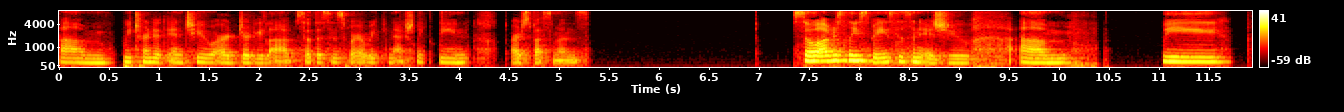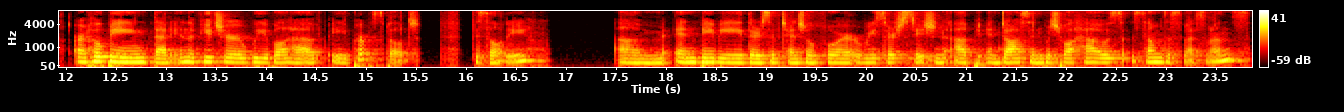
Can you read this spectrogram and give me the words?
um, we turned it into our dirty lab. So this is where we can actually clean our specimens. So obviously space is an issue. Um, we are hoping that in the future we will have a purpose-built facility um, and maybe there's a potential for a research station up in Dawson, which will house some of the specimens.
